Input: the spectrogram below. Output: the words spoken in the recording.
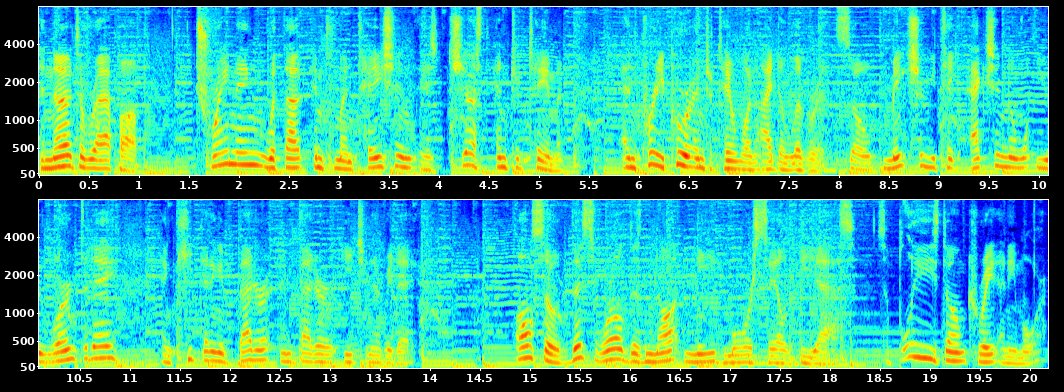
And now to wrap up training without implementation is just entertainment and pretty poor entertainment when I deliver it. So make sure you take action on what you learned today and keep getting it better and better each and every day. Also, this world does not need more sales BS, so please don't create any more.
